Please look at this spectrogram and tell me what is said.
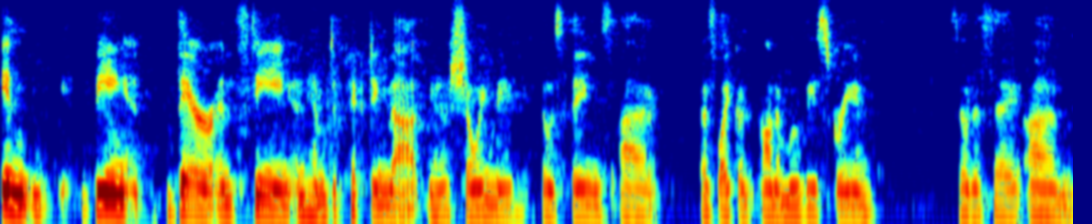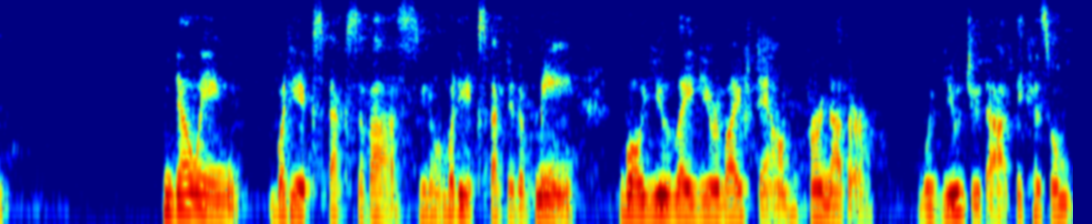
in being there and seeing and him depicting that, you know, showing me those things uh, as like an, on a movie screen, so to say, um, knowing what he expects of us, you know, what he expected of me. Will you lay your life down for another? Will you do that? Because when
